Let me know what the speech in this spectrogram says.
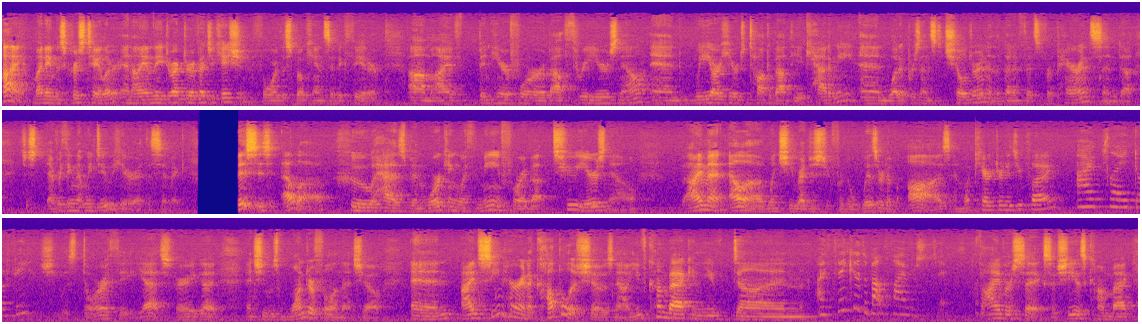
Hi, my name is Chris Taylor, and I am the Director of Education for the Spokane Civic Theater. Um, I've been here for about three years now, and we are here to talk about the Academy and what it presents to children and the benefits for parents and uh, just everything that we do here at the Civic. This is Ella, who has been working with me for about two years now. I met Ella when she registered for The Wizard of Oz, and what character did you play? I played Dorothy. She was Dorothy, yes, very good. And she was wonderful in that show. And I've seen her in a couple of shows now. You've come back and you've done I think it's about five or six. five or six, so she has come back.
